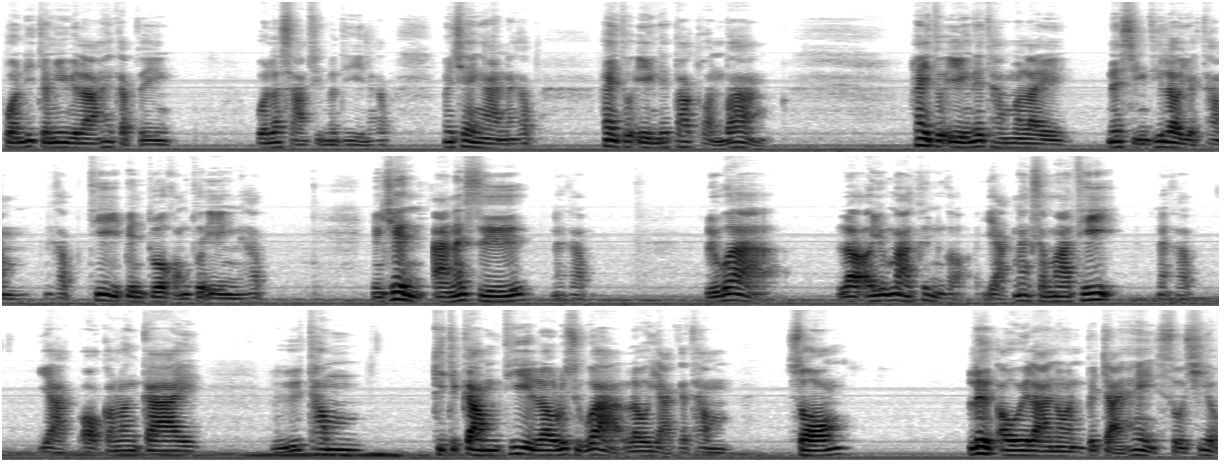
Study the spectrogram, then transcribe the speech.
ควรที่จะมีเวลาให้กับตัวเอง วันละ 30 นาทีนะครับ ไม่ใช่งานนะครับ ให้ตัวเองได้พักผ่อนบ้าง ให้ตัวเองได้ทำอะไรในสิ่งที่เราอยากทำนะครับ ที่เป็นตัวของตัวเองนะครับ อย่างเช่น อ่านหนังสือนะครับ หรือว่าเราอายุมากขึ้นก็อยากนั่งสมาธินะครับ อยากออกกำลังกาย หรือทำกิจกรรมที่เรารู้สึกว่าเราอยากจะทำสองเลิกเอาเวลานอนไปจ่ายให้โซเชียล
